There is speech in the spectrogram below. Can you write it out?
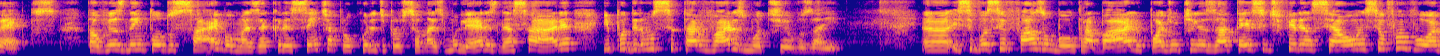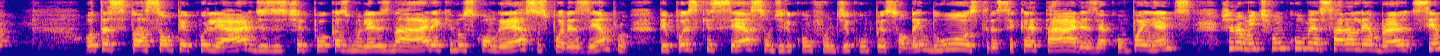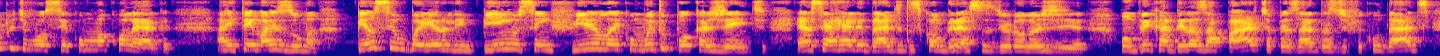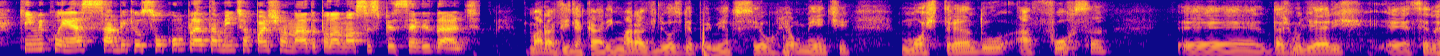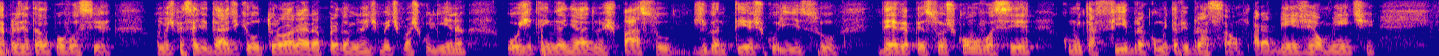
Talvez nem todos saibam, mas é crescente a procura de profissionais mulheres nessa área e poderíamos citar vários motivos aí. Uh, e se você faz um bom trabalho, pode utilizar até esse diferencial em seu favor. Outra situação peculiar de existir poucas mulheres na área é que nos congressos, por exemplo, depois que cessam de lhe confundir com o pessoal da indústria, secretárias e acompanhantes, geralmente vão começar a lembrar sempre de você como uma colega. Aí tem mais uma. Pensa em um banheiro limpinho, sem fila e com muito pouca gente. Essa é a realidade dos congressos de urologia. Bom, brincadeiras à parte, apesar das dificuldades, quem me conhece sabe que eu sou completamente apaixonada pela nossa especialidade. Maravilha, Karen, maravilhoso depoimento seu, realmente mostrando a força é, das mulheres é, sendo representada por você uma especialidade que outrora era predominantemente masculina, hoje tem ganhado um espaço gigantesco e isso deve a pessoas como você, com muita fibra, com muita vibração. Parabéns realmente.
